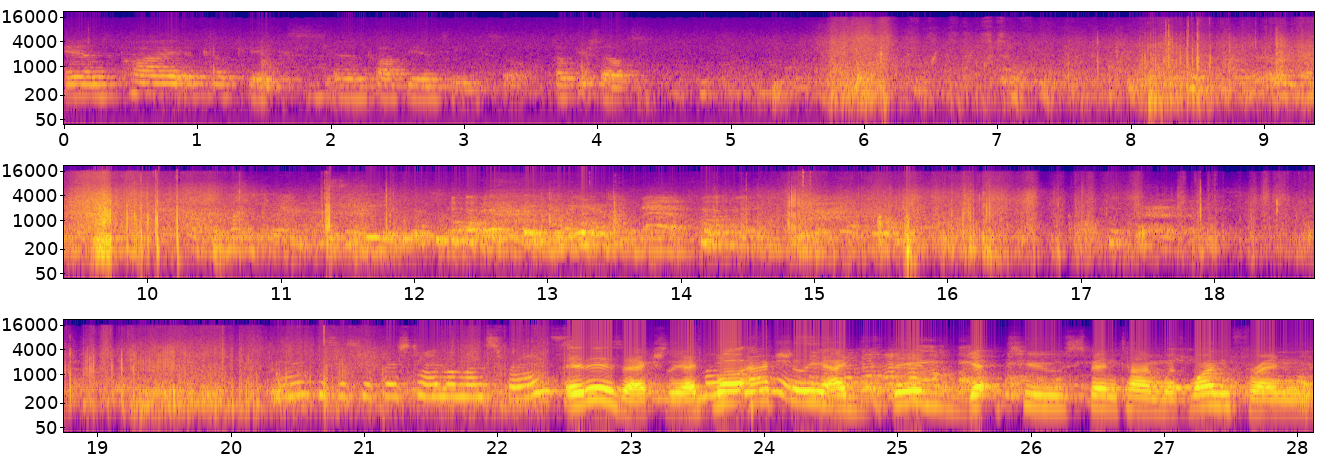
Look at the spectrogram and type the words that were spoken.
and pie and cupcakes and coffee and tea. So, help yourselves. This your first time amongst friends? It is actually. I, My well, goodness. actually, I did get to spend time with one friend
